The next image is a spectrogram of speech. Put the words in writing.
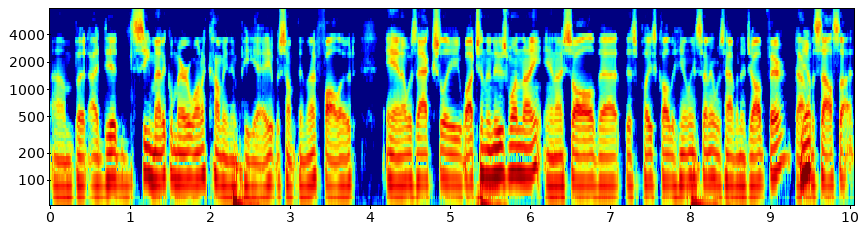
Um, but I did see medical marijuana coming in PA. It was something that I followed, and I was actually watching the news one night, and I saw that this place called the Healing Center was having a job fair down on the south side.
